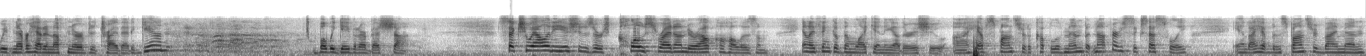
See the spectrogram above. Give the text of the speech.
We've never had enough nerve to try that again, but we gave it our best shot. Sexuality issues are close right under alcoholism, and I think of them like any other issue. I have sponsored a couple of men, but not very successfully and I have been sponsored by men,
